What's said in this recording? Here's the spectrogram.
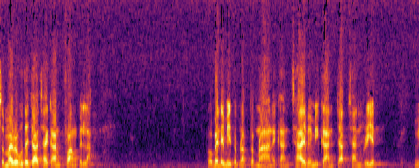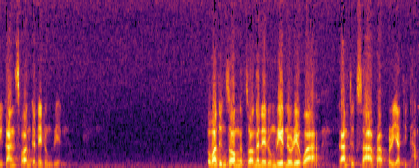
สมัยพระพุทธเจ้าใช้การฟังเป็นหลัก เพราะไม่ได้มีตำรับตำราในการใช้ไม่มีการจัดชั้นเรียนม,มีการสอนกันในโรงเรียนพอมาถึงสองสอนกันในโรงเรียนเราเรียกว่าการศึกษาพระปริยัติธรรม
